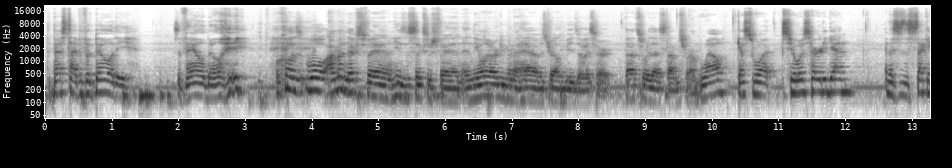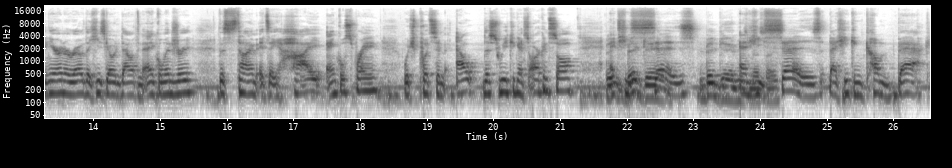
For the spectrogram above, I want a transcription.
the best type of ability is availability. Because, well, I'm a Knicks fan and he's a Sixers fan, and the only argument I have is Joel Embiid's always hurt. That's where that stems from. Well, guess what? Tua's hurt again. And this is the second year in a row that he's going down with an ankle injury. This time it's a high ankle sprain, which puts him out this week against Arkansas. Big, and he big game. says Big game and he says that he can come back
